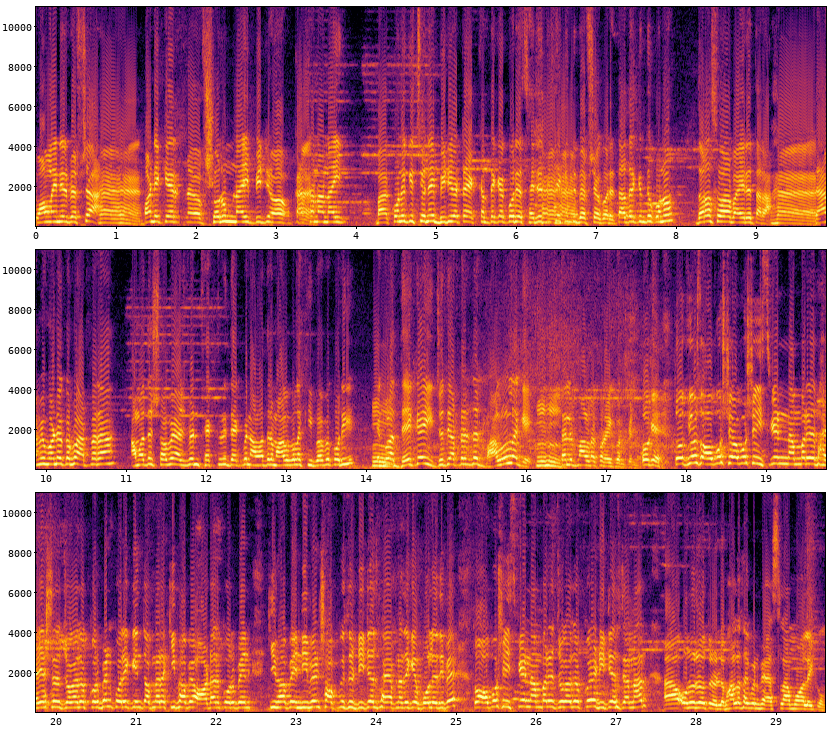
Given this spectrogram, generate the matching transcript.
অনলাইনের ব্যবসা। হ্যাঁ, হ্যাঁ। অনেকের শোরুম নাই কারখানা নাই। বা কোনো কিছু নেই ভিডিওটা এখান থেকে করে সাইডে থেকে কিন্তু ব্যবসা করে। তাদের কিন্তু কোনো দরসবার বাইরে তারা। হ্যাঁ। আমি মনে করব আপনারা আমাদের সবাই আসবেন ফ্যাক্টরি দেখবেন আমাদের মালগুলো কীভাবে করি এগুলো দেখেই যদি আপনাদের ভালো লাগে তাহলে মালটা ক্রয় করবেন। ওকে তো ভিউয়ার্স অবশ্যই অবশ্যই স্ক্রিন নাম্বারে ভাইয়ের সাথে যোগাযোগ করবেন করে কিন্তু আপনারা কীভাবে অর্ডার করবেন কীভাবে নেবেন সবকিছু ডিটেলস ভাই আপনাদেরকে বলে দিবে। তো অবশ্যই স্ক্রিন নাম্বারে যোগাযোগ করে ডিটেলস জানার অনুরোধ রইল। ভালো থাকবেন ভাই আসসালামু আলাইকুম।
